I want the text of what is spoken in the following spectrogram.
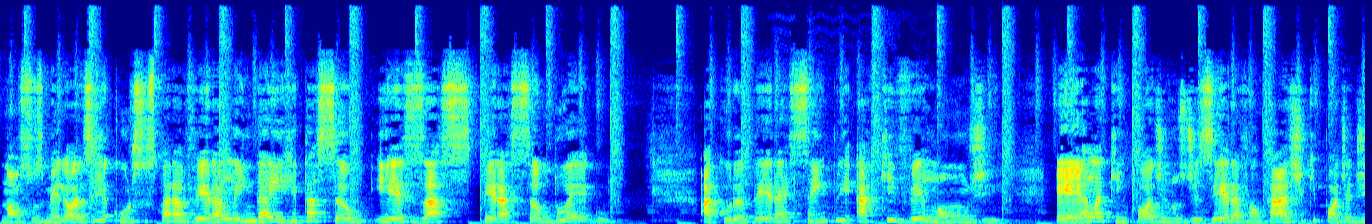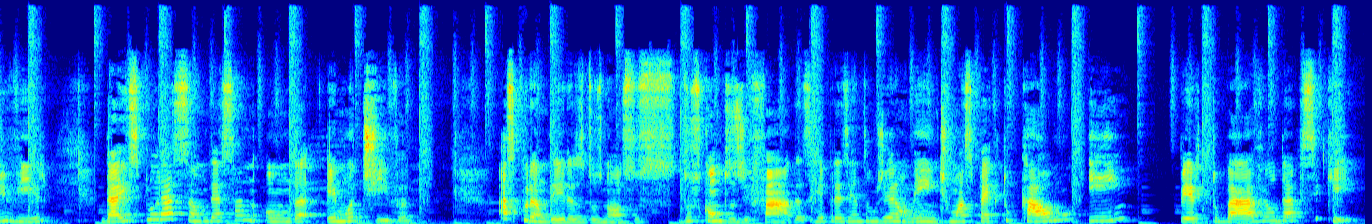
nossos melhores recursos para ver além da irritação e exasperação do ego. A curandeira é sempre a que vê longe. É ela quem pode nos dizer a vantagem que pode advir da exploração dessa onda emotiva. As curandeiras dos nossos dos contos de fadas representam geralmente um aspecto calmo e imperturbável da psique.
